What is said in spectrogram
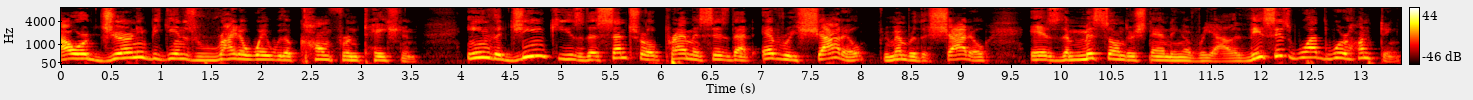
Our journey begins right away with a confrontation. In the gene keys, the central premise is that every shadow, remember the shadow, is the misunderstanding of reality. This is what we're hunting.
